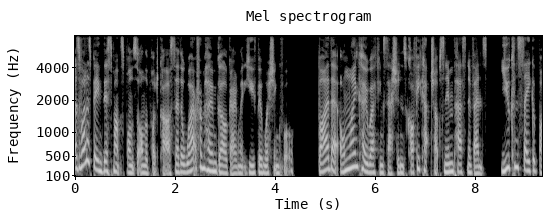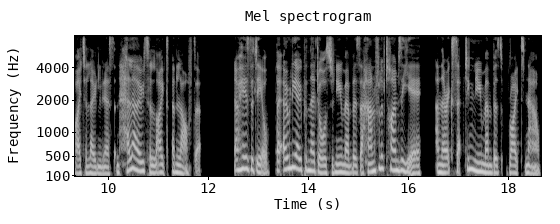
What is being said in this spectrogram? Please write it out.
As well as being this month's sponsor on the podcast, they're the work from home girl gang that you've been wishing for. Via their online co working sessions, coffee catch ups, and in person events, you can say goodbye to loneliness and hello to light and laughter. Now, here's the deal they only open their doors to new members a handful of times a year, and they're accepting new members right now.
